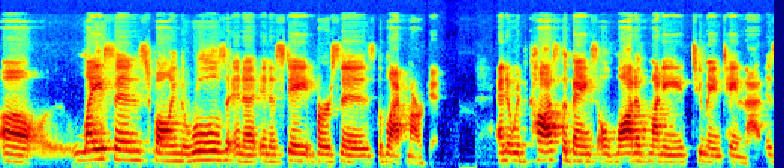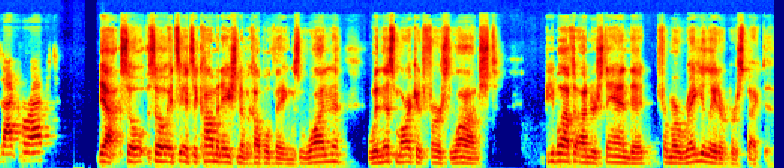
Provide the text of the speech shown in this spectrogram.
uh, licensed, following the rules in a in a state versus the black market? And it would cost the banks a lot of money to maintain that. Is that correct? Yeah, so so it's it's a combination of a couple things. One, when this market first launched, people have to understand that from a regulator perspective,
